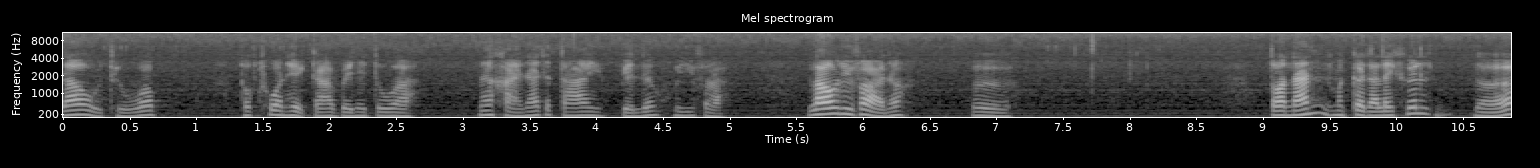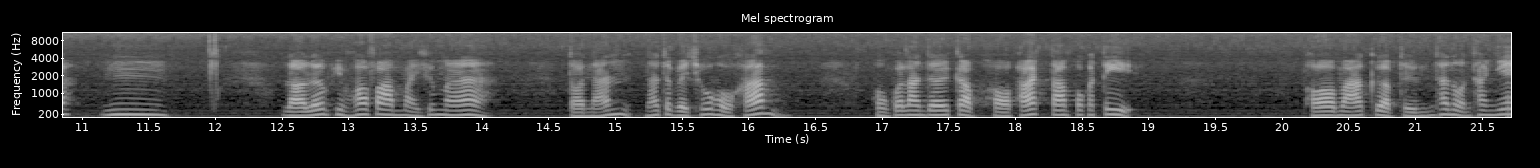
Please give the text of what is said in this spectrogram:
เล่าถือว่าทบทวนเหตุการณ์ไปในตัวน่าขายน่าจะตาย เปลี่ยนเรื่องคุยดีกว่าเล่าดีกว่าเนาะ เออ ตอนนั้นมันเกิดอะไรขึ้น เหรอ อืม เราเริ่มพิมพ์ข้อความใหม่ขึ้นมา ตอนนั้นน่าจะเป็นช่วงหัวค่ำผมกำลังเดินกลับหอพักตามปกติ พอมาเกือบถึงถนนทางแย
